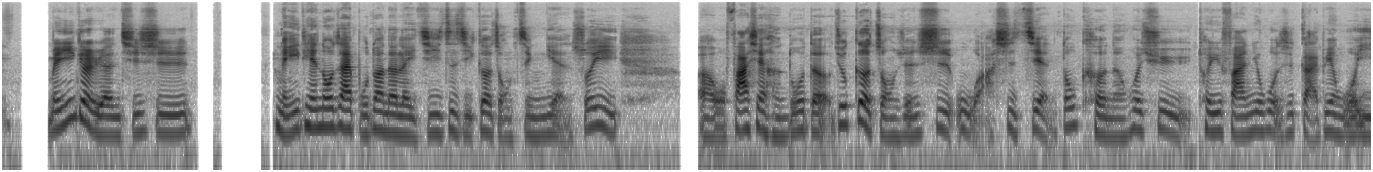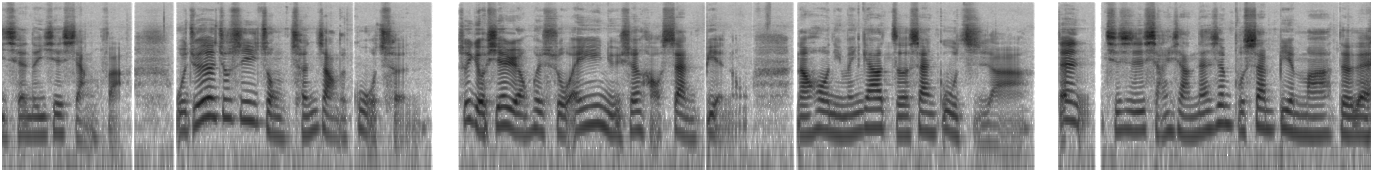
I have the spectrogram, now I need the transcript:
每一个人其实每一天都在不断的累积自己各种经验，所以呃，我发现很多的就各种人事物啊事件都可能会去推翻，又或者是改变我以前的一些想法。我觉得就是一种成长的过程，所以有些人会说：“哎，女生好善变哦，然后你们应该要择善固执啊。”但其实想一想，男生不善变吗？对不对？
